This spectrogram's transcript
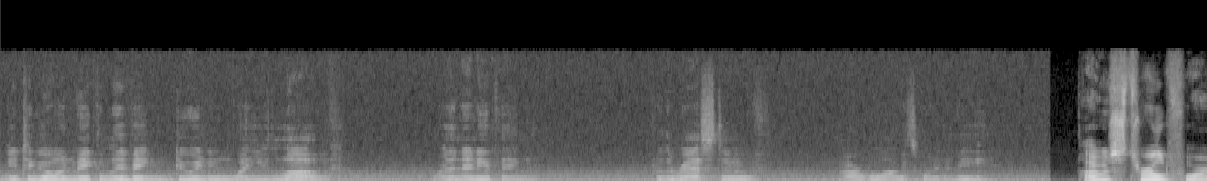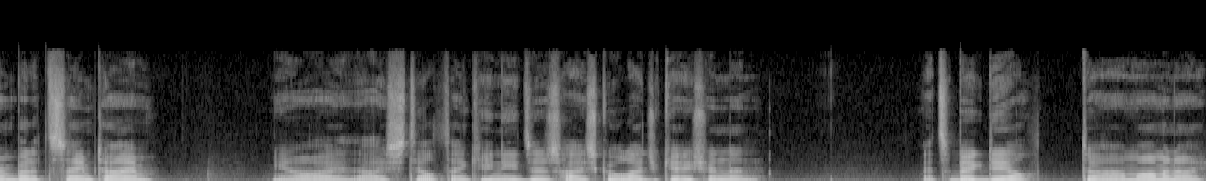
You get to go and make a living doing what you love more than anything for the rest of however long it's going to be. I was thrilled for him, but at the same time, you know, I, I still think he needs his high school education, and it's a big deal to uh, mom and I.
